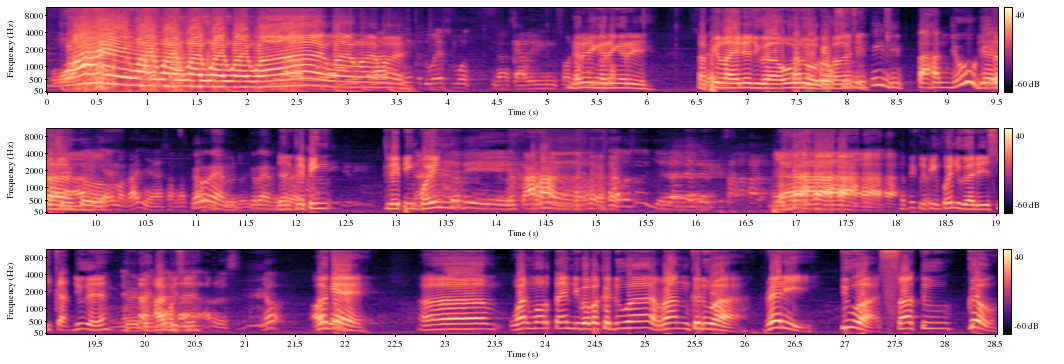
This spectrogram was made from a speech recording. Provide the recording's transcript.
Why why why why why why why why why why. Ini kedua smooth, nggak saling sodok Ngeri ngeri ngeri. Tapi lainnya juga Tapi waduh oke banget sih. proximity ditahan juga di Ditahan. situ. Iya makanya sangat Keren, keren. Dan keren. clipping clipping Nah, point itu di Ditahan. Selalu saja. Ya. tapi clipping point juga disikat juga ya. Clipping Habis point. ya. Harus. Yuk. Oke. Um, one more time di babak kedua, run kedua. Ready? Dua, satu, go.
